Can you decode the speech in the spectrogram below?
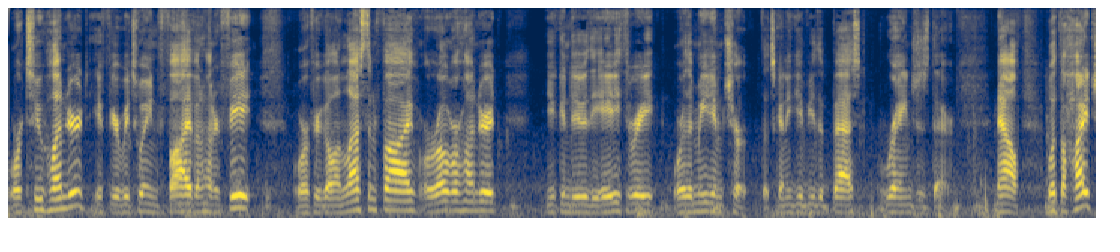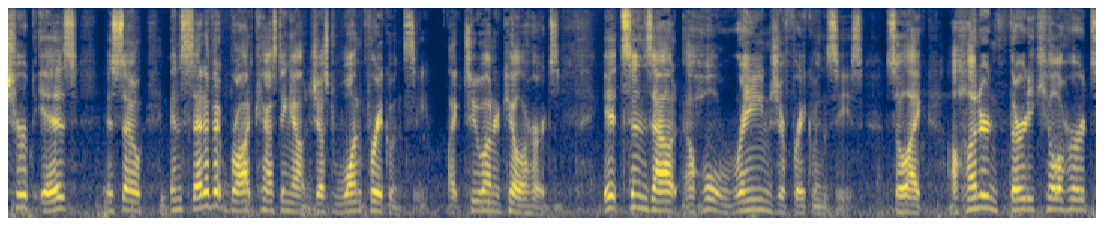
or 200 if you're between 5 and 100 feet, or if you're going less than 5 or over 100, you can do the 83 or the medium chirp. That's going to give you the best ranges there. Now, what the high chirp is, is so instead of it broadcasting out just one frequency, like 200 kilohertz, it sends out a whole range of frequencies. So like 130 kilohertz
